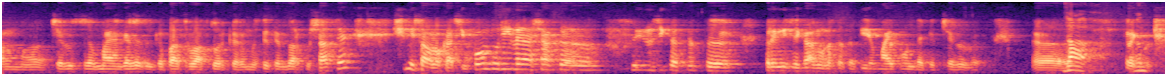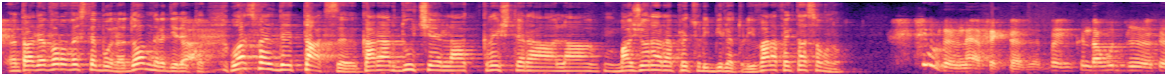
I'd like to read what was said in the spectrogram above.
am uh, cerut să mai angajez încă patru actori, că rămăsesem doar cu șase, și mi s-au alocat și fondurile, așa că eu zic că sunt uh, premise ca anul ăsta să fie mai bun decât celul da, într-adevăr o veste bună. Domnule director, da. o astfel de taxă care ar duce la creșterea, la majorarea prețului biletului, v-ar afecta sau nu? Sigur că ne afectează. Păi, când aud că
